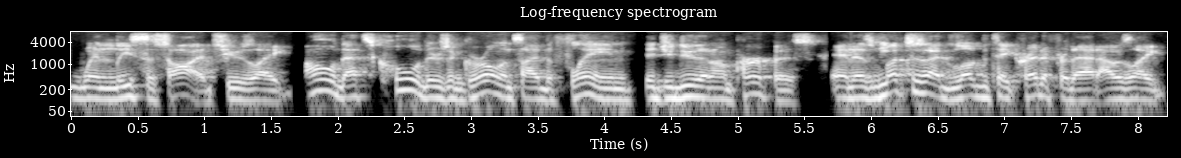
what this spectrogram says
when Lisa saw it, she was like, Oh, that's cool. There's a girl inside the flame. Did you do that on purpose? And as much as I'd love to take credit for that, I was like,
